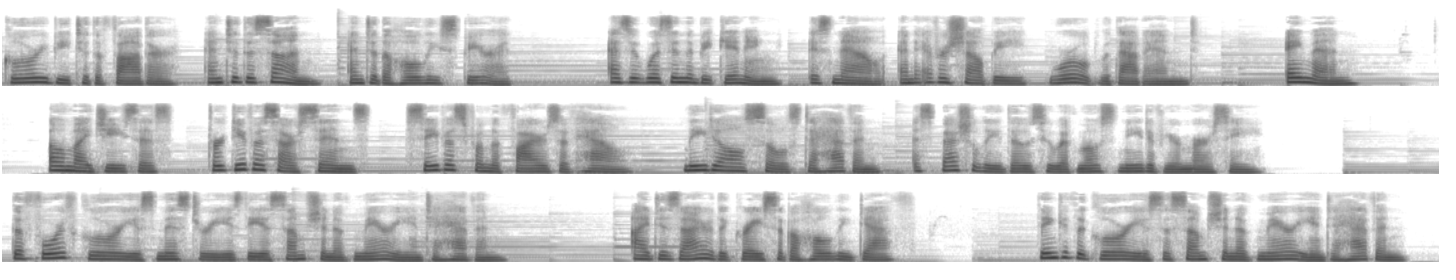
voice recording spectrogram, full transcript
Glory be to the Father, and to the Son, and to the Holy Spirit. As it was in the beginning, is now, and ever shall be, world without end. Amen. O my Jesus, forgive us our sins, save us from the fires of hell, lead all souls to heaven, especially those who have most need of your mercy. The fourth glorious mystery is the Assumption of Mary into heaven. I desire the grace of a holy death. Think of the glorious assumption of Mary into heaven,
